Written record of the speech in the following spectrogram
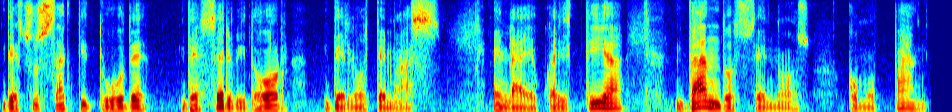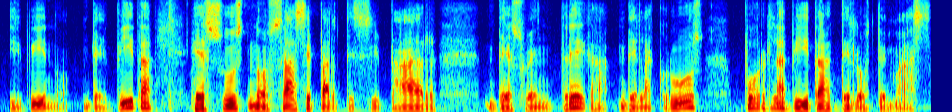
de sus actitudes de servidor de los demás. En la Eucaristía, dándosenos como pan y vino de vida, Jesús nos hace participar de su entrega de la cruz por la vida de los demás.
